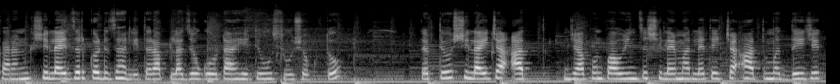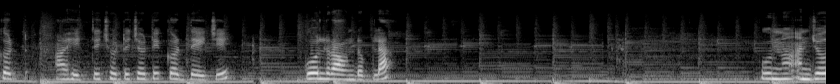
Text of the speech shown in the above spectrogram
कारण शिलाई जर कट झाली तर आपला जो गोट आहे ते उसवू शकतो. तर तो शिलाईच्या आत जे आपण पाव इंच शिलाई मारल्या त्याच्या आतमध्ये जे कट आहेत ते छोटे छोटे कट द्यायचे. गोल राऊंडअपला. पूर्ण आणि जो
